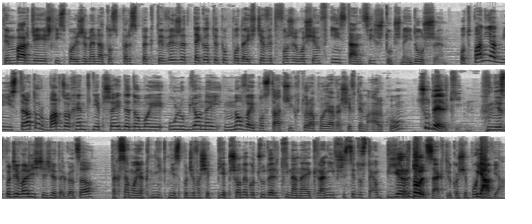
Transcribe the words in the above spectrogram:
Tym bardziej jeśli spojrzymy na to z perspektywy, że tego typu podejście wytworzyło się w instancji sztucznej duszy. Od pani administrator bardzo chętnie przejdę do mojej ulubionej nowej postaci, która pojawia się w tym arku. Czudelki. Nie spodziewaliście się tego, co? Tak samo jak nikt nie spodziewa się pieprzonego czudelkina na ekranie i wszyscy dostają pierdolca, jak tylko się pojawia.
